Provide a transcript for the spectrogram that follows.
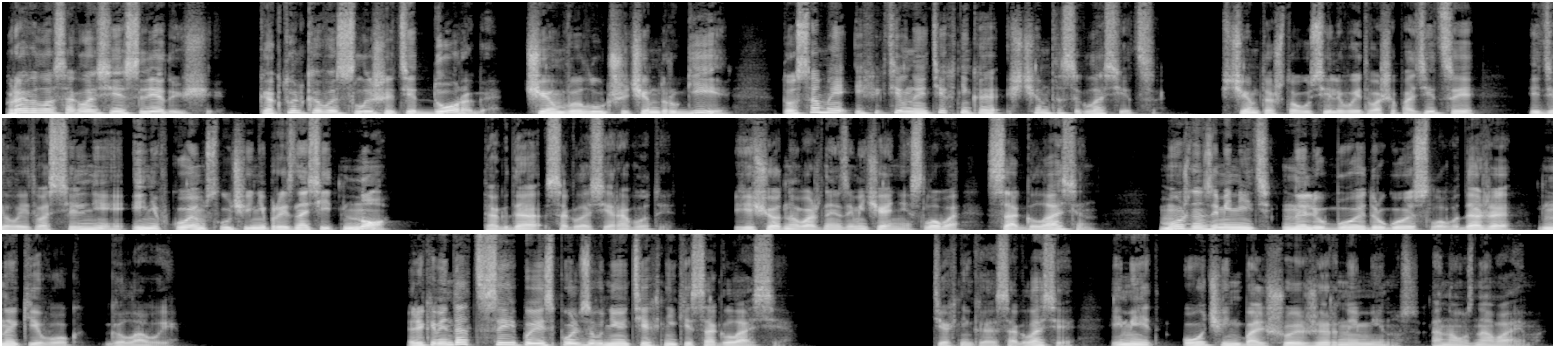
Правило согласия следующее. Как только вы слышите «дорого», чем вы лучше, чем другие, то самая эффективная техника — с чем-то согласиться. С чем-то, что усиливает ваши позиции и делает вас сильнее, и ни в коем случае не произносить «но». Тогда согласие работает. Еще одно важное замечание. Слово «согласен» можно заменить на любое другое слово, даже на кивок головы. Рекомендации по использованию техники согласия. Техника согласия имеет очень большой жирный минус, она узнаваема.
